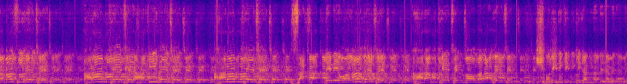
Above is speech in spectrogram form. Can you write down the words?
নামাজি হয়েছেন। হারাম খেয়েছেন, হাজি হয়েছেন, হারাম খেয়েছেন জাকাত দেনেওয়ালা হয়েছেন, হারাম খেয়েছেন মৌলানা হয়েছেন, শরীর কিন্তু জান্নাতে যাবে যাবে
